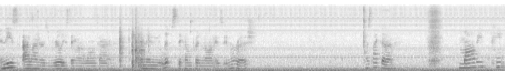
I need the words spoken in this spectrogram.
And these eyeliners really stay on a long time. And then the lipstick I'm putting on is in a rush. It's like a mauve pink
